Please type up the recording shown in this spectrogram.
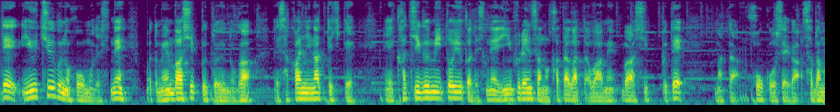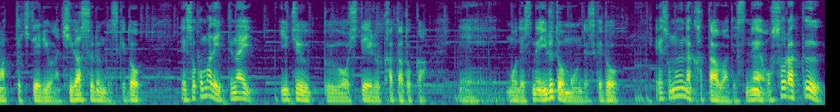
で YouTube の方もですねまたメンバーシップというのが盛んになってきて、勝ち組というかですねインフルエンサーの方々はメンバーシップでまた方向性が定まってきているような気がするんですけど、そこまで行ってない YouTube をしている方とかえ、もですねいると思うんですけど、そのような方はですねおそらく、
